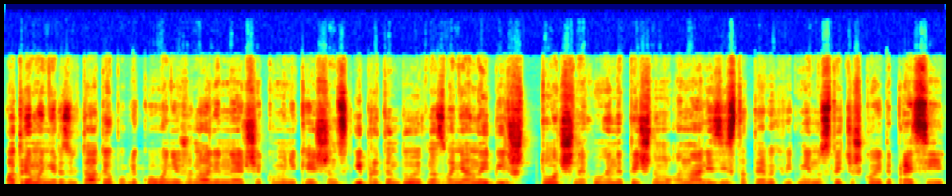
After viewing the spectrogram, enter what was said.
Отримані результати опубліковані в журналі Nature Communications і претендують на звання найбільш точних у генетичному аналізі статевих відмінностей тяжкої депресії.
